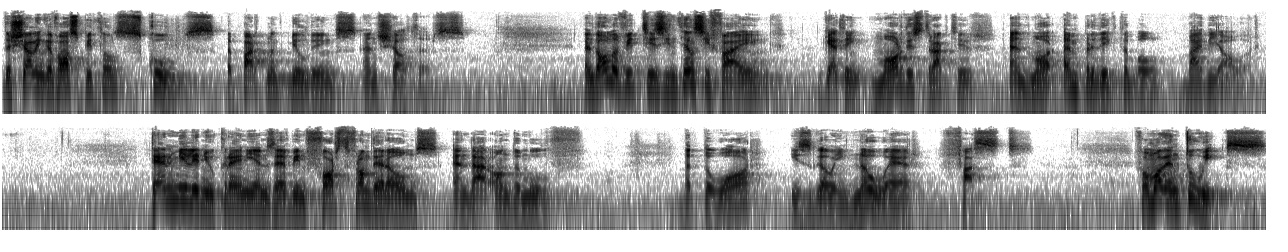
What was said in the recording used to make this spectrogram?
The shelling of hospitals, schools, apartment buildings and shelters. And all of it is intensifying getting more destructive and more unpredictable by the hour. 10 million Ukrainians have been forced from their homes and are on the move. But the war is going nowhere fast. For more than two weeks,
